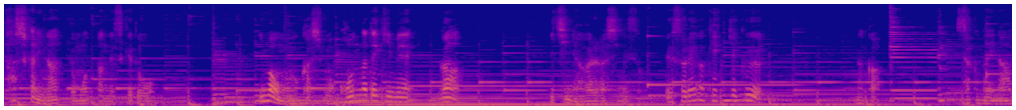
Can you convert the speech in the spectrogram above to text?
確かになって思ったんですけど、今も昔も献立決めが1位に上がるらしいんですよ。で、それが結局、なんか、したくないなっ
